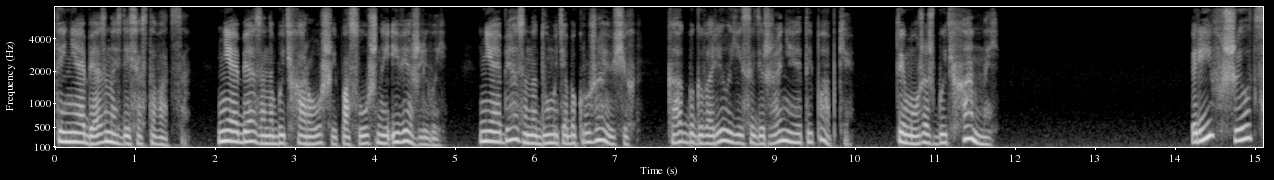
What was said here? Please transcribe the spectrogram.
«Ты не обязана здесь оставаться. Не обязана быть хорошей, послушной и вежливой. Не обязана думать об окружающих, как бы говорило ей содержание этой папки. Ты можешь быть Ханной». Риф Шилдс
